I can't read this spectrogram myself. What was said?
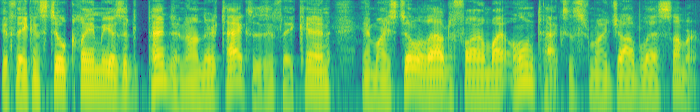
if they can still claim me as a dependent on their taxes. If they can, am I still allowed to file my own taxes for my job last summer?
